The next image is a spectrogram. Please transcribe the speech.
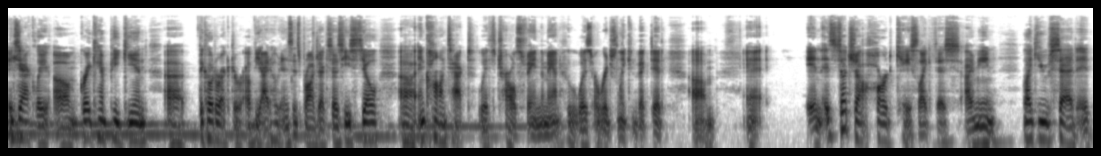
Exactly. Um, Greg Hampikian, uh, the co-director of the Idaho Innocence Project, says he's still uh, in contact with Charles Fain, the man who was originally convicted. Um, and it's such a hard case like this. I mean, like you said, it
